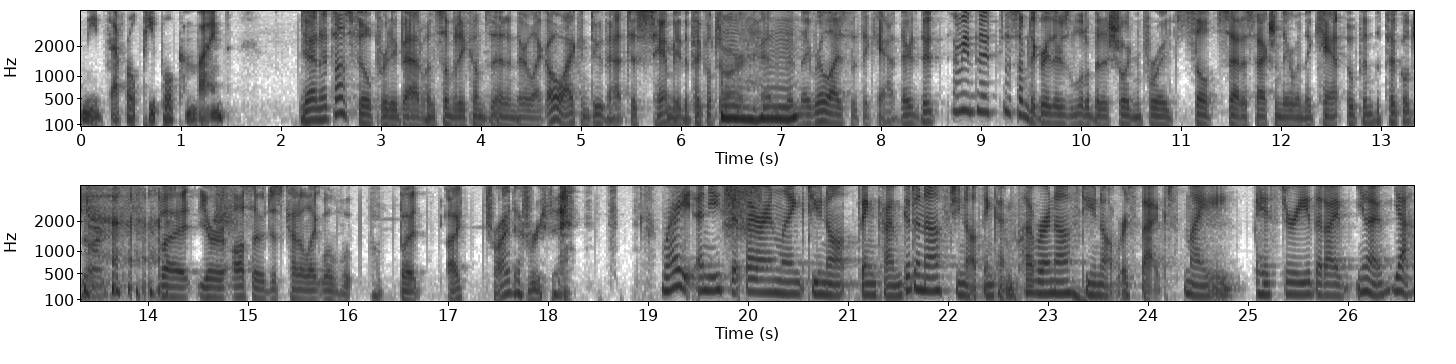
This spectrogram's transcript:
needs several people combined. Yeah, and it does feel pretty bad when somebody comes in and they're like, "Oh, I can do that. Just hand me the pickle jar," mm-hmm. and then they realize that they can't. They're, they're I mean, they're, to some degree, there's a little bit of Schadenfreude's self satisfaction there when they can't open the pickle jar. but you're also just kind of like, "Well, but I tried everything." Right. And you sit there and like, do you not think I'm good enough? Do you not think I'm clever enough? Do you not respect my history that I, you know, yeah,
